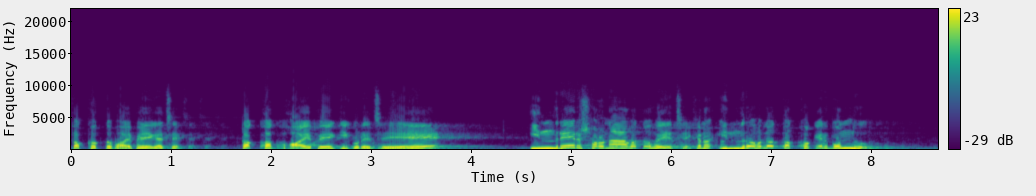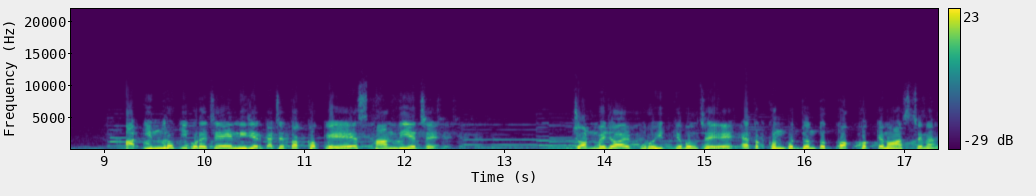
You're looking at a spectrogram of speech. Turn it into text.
তক্ষক তো ভয় পেয়ে গেছে। তক্ষক ভয় পেয়ে কি করেছে? ইন্দ্রের শরণাগত হয়েছে। কেন? ইন্দ্র হলো তক্ষকের বন্ধু। আর ইন্দ্র কি করেছে? নিজের কাছে তক্ষককে স্থান দিয়েছে। জন্মেজয় পুরোহিতকে বলছে, এতক্ষণ পর্যন্ত তক্ষক কেন আসছে না?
